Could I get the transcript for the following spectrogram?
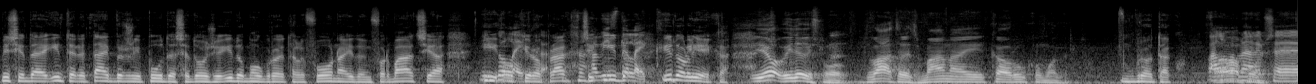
Mislim da je internet najbrži put da se dođe i do mog broja telefona, i do informacija, i, i o kiropraktici, i, do, i do lijeka. I evo, vidjeli smo dva tretmana i kao rukom odmah. Upravo tako. Hvala vam najljepše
